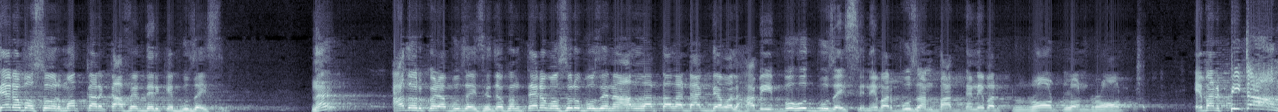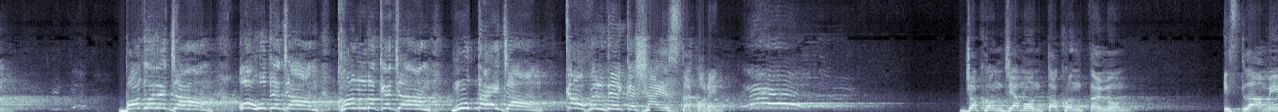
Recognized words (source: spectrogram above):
তেরো বছর মক্কার কাফেরদেরকে বুঝাইছে, না? আদর করে বুঝাইছে, যখন তেরো বছরও বোঝে না, আল্লাহ তালা ডাক দেওয়া বলে, হাবিব, বহুত বুঝাইছেন, এবার বুঝান, বাদ দেন, এবার রড লন, রড। এবার পিটান, বদরে যান, ওহুদে যান, খন্দকে যান, মুতায় যান, কাফেরদেরকে সায়স্তা করেন। যখন যেমন, তখন তেমন। ইসলামে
